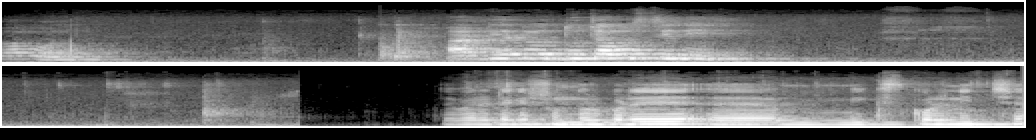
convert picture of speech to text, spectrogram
লবণ আর দিয়ে দেবো দু চামচ চিনি। এবার এটাকে সুন্দর করে মিক্স করে নিচ্ছে।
